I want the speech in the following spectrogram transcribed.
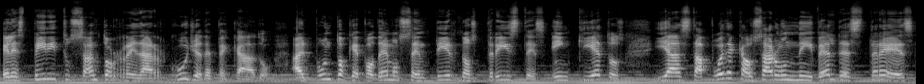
El Espíritu Santo redarguye de pecado al punto que podemos sentirnos tristes, inquietos y hasta puede causar un nivel de estrés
